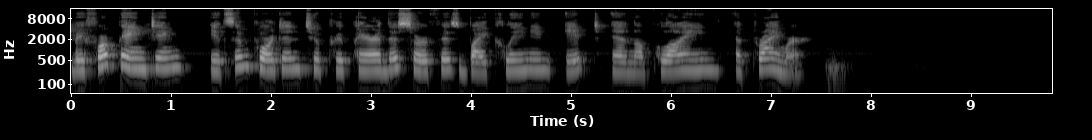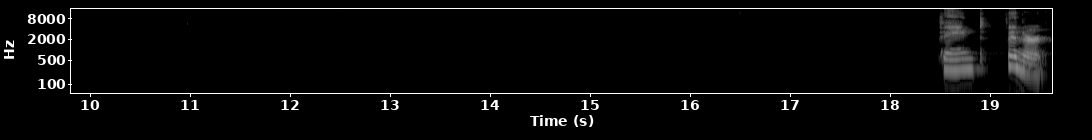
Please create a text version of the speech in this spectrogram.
Before painting, it's important to prepare the surface by cleaning it and applying a primer. Paint thinner.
